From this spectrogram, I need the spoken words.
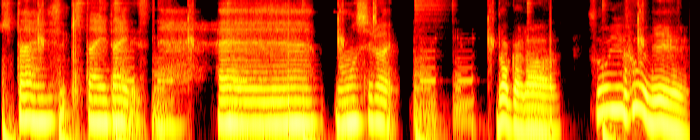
期待し、期待大ですね。へえ、面白い。だから、そういうふうに、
